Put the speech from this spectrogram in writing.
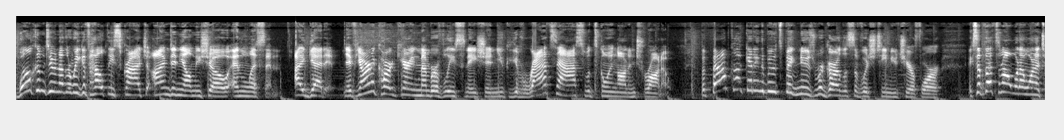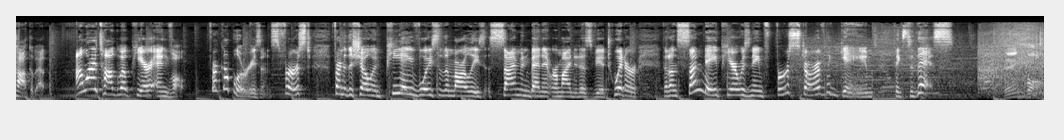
Welcome to another week of Healthy Scratch. I'm Danielle Michaud, and listen, I get it. If you aren't a card-carrying member of Leafs Nation, you could give rat's ass what's going on in Toronto. But Babcock getting the boot's big news regardless of which team you cheer for. Except that's not what I want to talk about. I want to talk about Pierre Engvall for a couple of reasons. First, friend of the show and PA voice of the Marlies, Simon Bennett, reminded us via Twitter that on Sunday, Pierre was named first star of the game thanks to this. Engvall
